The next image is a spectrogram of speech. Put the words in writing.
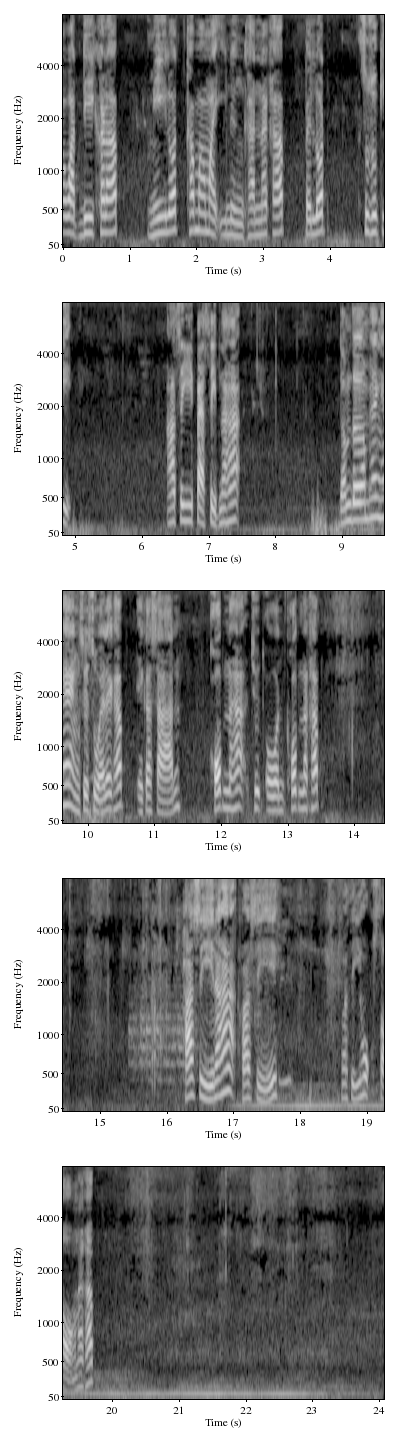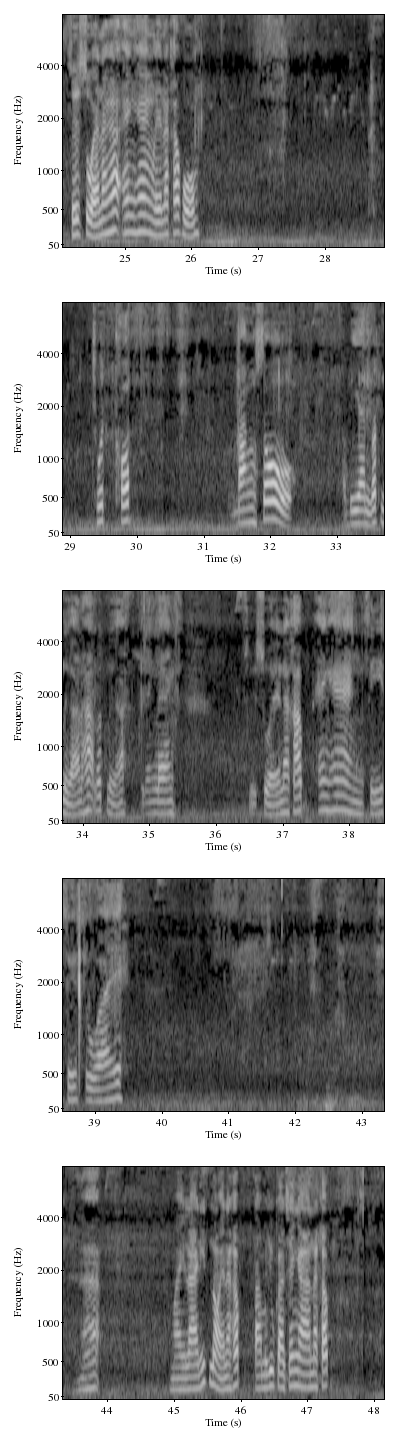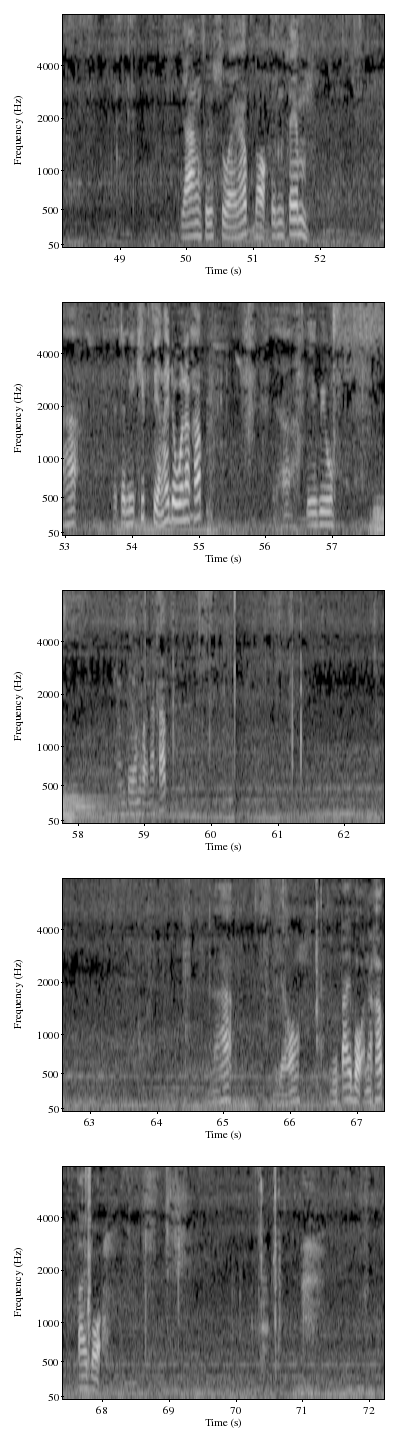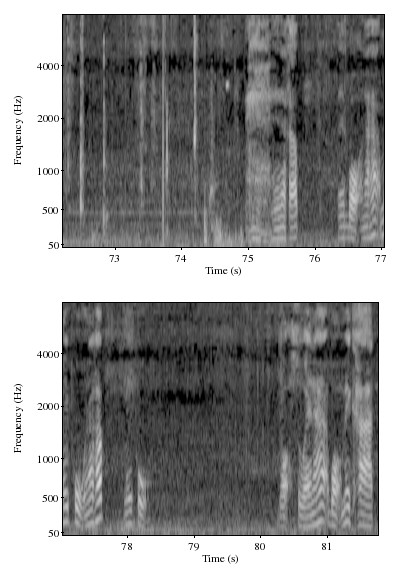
สวัสดีครับ มีรถเข้ามาใหม่อีกหนึ่งคันนะครับ เป็นรถ Suzuki RC 80นะฮะเดิมๆแห้งๆ สวยๆ เลยครับ เอกสารครบนะฮะ ชุดโอนครบนะครับ ภาษีนะฮะ ภาษี ภาษี 62 นะครับ สวยๆ นะฮะ แห้งๆ เลยนะครับผม ชุดครบ บังโซ่ทะเบียนรถเหนือนะฮะ รถเหนือ แรงๆ สวยๆ นะครับ แห้งๆ สีสวยๆ นะฮะใหม่ลายนิดหน่อยนะครับ ตามอายุการใช้งานนะครับ ยางสวยๆ ครับ ดอกเต็มๆ นะฮะ เดี๋ยวจะมีคลิปเสียงให้ดูนะครับเดี๋ยวรีวิว เดิมก่อนนะครับ นะฮะ เดี๋ยวดูใต้เบาะนะครับ ใต้เบาะนี่นะครับใต้เบาะนะฮะ ไม่ผุนะครับ ไม่ผุเบาะสวยนะฮะ เบาะไม่ขาด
